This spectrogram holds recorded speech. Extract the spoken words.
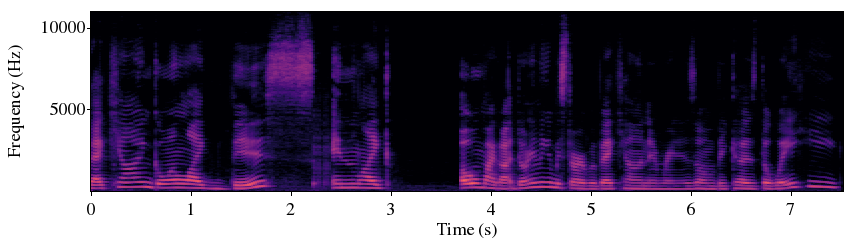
Baekhyun going like this in like oh my god, don't even get me started with Baekhyun and Rainism because the way he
